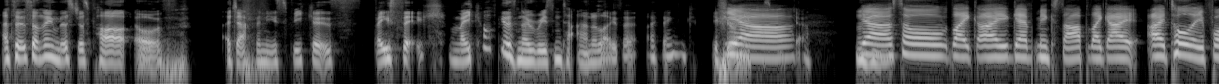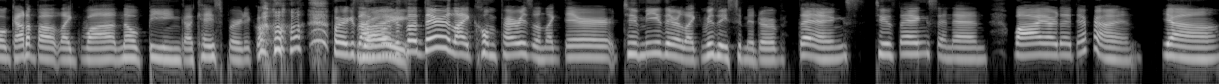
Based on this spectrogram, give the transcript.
and so it's something that's just part of a Japanese speaker's basic makeup. There's no reason to analyze it. I think if you're Yeah. Speaker. Yeah, so like I get mixed up. Like I I totally forgot about like what not being a case particle, for example. Right. So they're like comparison. Like they're to me they're like really similar things, two things, and then why are they different? Yeah,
